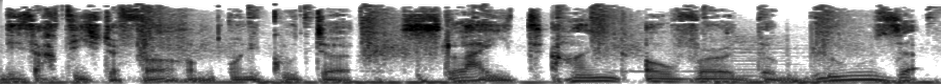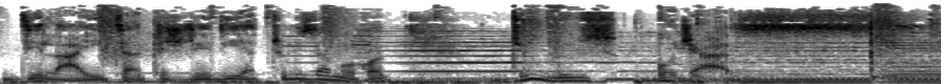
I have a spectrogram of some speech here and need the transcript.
des artistes forts. On écoute Slight Hangover the Blues Delight que je dédie à tous les amoureux du blues au jazz.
